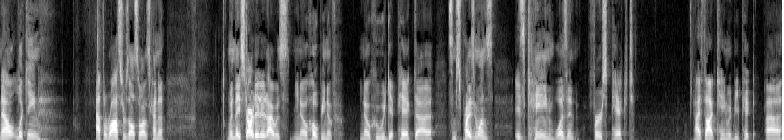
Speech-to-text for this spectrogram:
now looking at the rosters, also I was kind of when they started it, I was you know hoping of you know who would get picked. Uh, some surprising ones is Kane wasn't first picked. I thought Kane would be picked uh,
